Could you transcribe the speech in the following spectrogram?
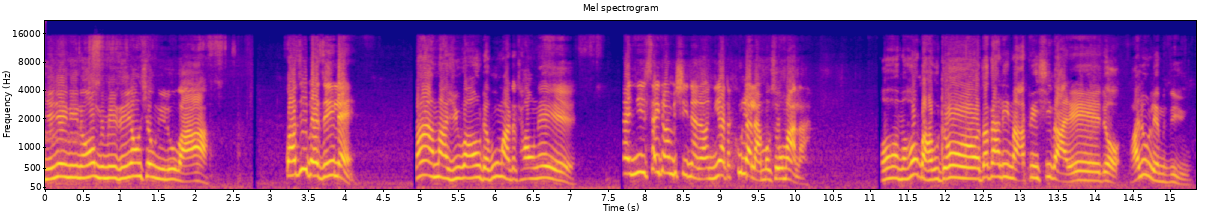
ငိမ့်ငိမ့်နေနော်မေမေဈေးရောက်ရှုံနေလို့ပါကွာစီပဲဈေးလဲဘာမှယူပါအောင်တပူးမှာတစ်ထောင်နဲ့ရဲ့အဲညီစိတ်တော့မရှိနဲ့တော့ညီကတစ်ခုလာလာမဟုတ်ဆုံးမလားဩမဟုတ်ပါဘူးတော့တသားလေးမှာအဖေရှိပါတယ်တော့ဘာလို့လဲမသိဘူး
